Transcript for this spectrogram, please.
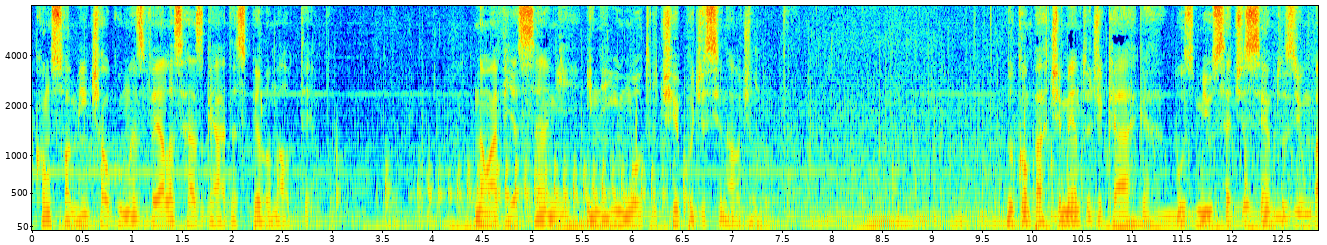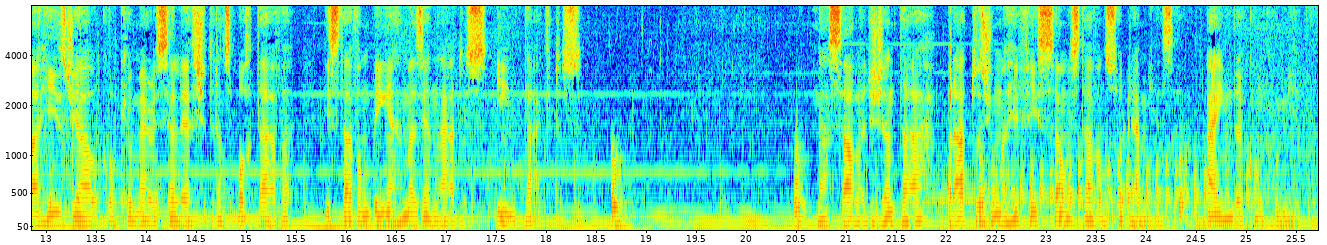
com somente algumas velas rasgadas pelo mau tempo. Não havia sangue e nenhum outro tipo de sinal de luta. No compartimento de carga, os 1.701 barris de álcool que o Mary Celeste transportava estavam bem armazenados e intactos. Na sala de jantar, pratos de uma refeição estavam sobre a mesa, ainda com comida,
